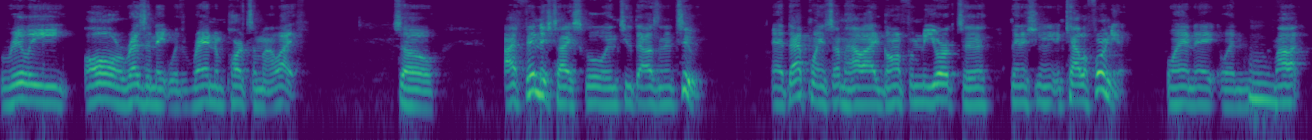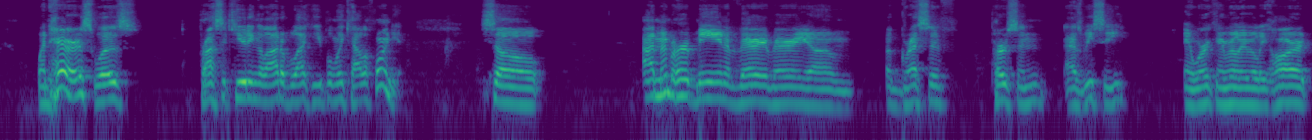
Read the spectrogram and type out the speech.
really all resonate with random parts of my life. So I finished high school in 2002. At that point, somehow I'd gone from New York to finishing in California when a, when Mm. my when Harris was prosecuting a lot of black people in California. So I remember her being a very, very um, aggressive person, as we see, and working really, really hard.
